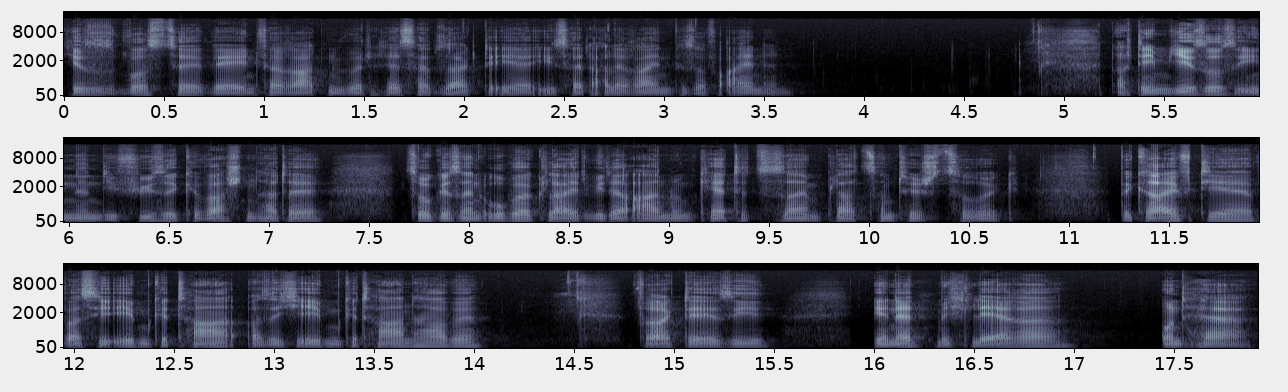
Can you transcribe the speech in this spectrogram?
Jesus wusste, wer ihn verraten würde, deshalb sagte er, ihr seid alle rein, bis auf einen. Nachdem Jesus ihnen die Füße gewaschen hatte, zog er sein Oberkleid wieder an und kehrte zu seinem Platz am Tisch zurück. Begreift ihr, was, ihr eben getan, was ich eben getan habe? fragte er sie. Ihr nennt mich Lehrer und Herr.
